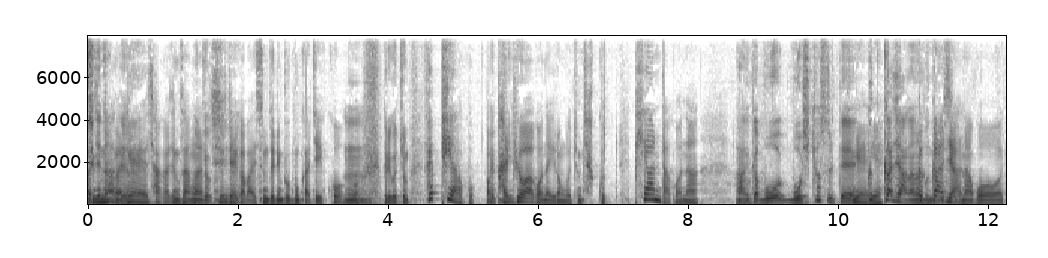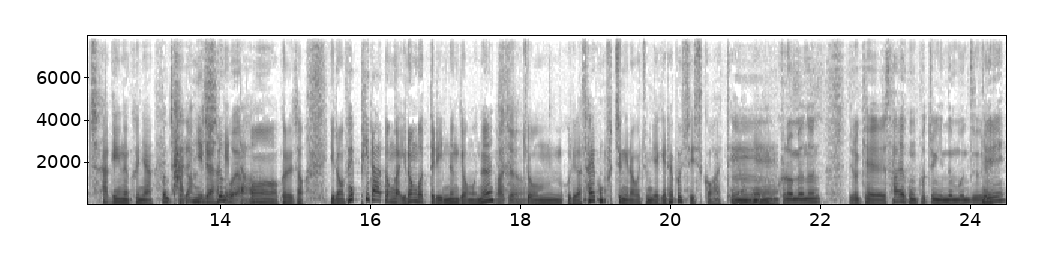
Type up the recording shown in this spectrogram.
증상 증상은 예 자가 증상은 오케이, 오케이. 제가 말씀드린 부분까지 있고 음. 뭐 그리고 좀 회피하고 회피? 발표하거나 이런 거 좀 자꾸 피한다거나 아, 그러니까 뭐, 뭐 시켰을 때 예, 예. 끝까지 예. 안 하는 분들 끝까지 안 하고 자기는 그냥 다른 일을 하겠다. 거야. 어, 그래서 이런 회피라던가 이런 것들이 있는 경우는 맞아요. 좀 우리가 사회 공포증이라고 좀 얘기를 해볼 수 있을 것 같아요. 음, 예. 그러면은 이렇게 사회 공포증 있는 분들이 예.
